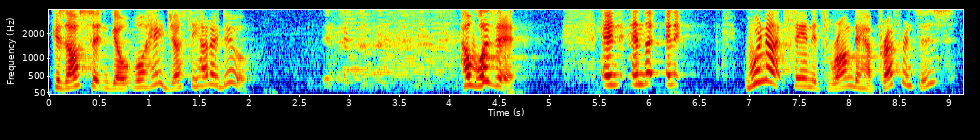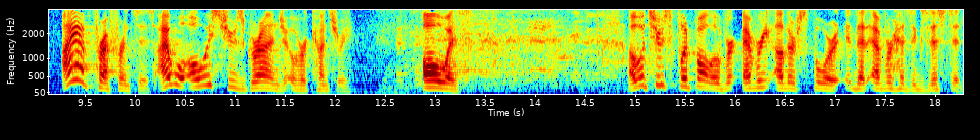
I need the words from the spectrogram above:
Because I'll sit and go, Well, hey, Justy, how'd I do? How was it? And, and, the, and it, we're not saying it's wrong to have preferences. I have preferences. I will always choose grunge over country. Always. I will choose football over every other sport that ever has existed.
